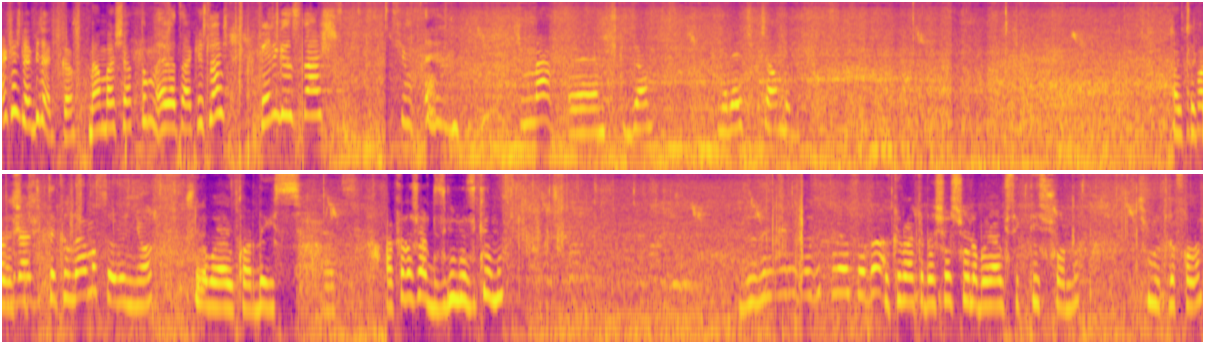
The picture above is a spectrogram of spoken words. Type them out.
Arkadaşlar bir dakika. Ben başlattım. Evet arkadaşlar. Beni göster. Şimdi, şimdi ben e, çıkacağım. Nereye çıkacağım da Evet arkadaşlar. birazcık takıldı ama sorun yok. Şöyle bayağı yukarıdayız. Evet. Arkadaşlar düzgün gözüküyor mu? Düzgün gözükmüyorsa da Bakın arkadaşlar şöyle bayağı yüksekteyiz şu anda. 2 metre falan.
